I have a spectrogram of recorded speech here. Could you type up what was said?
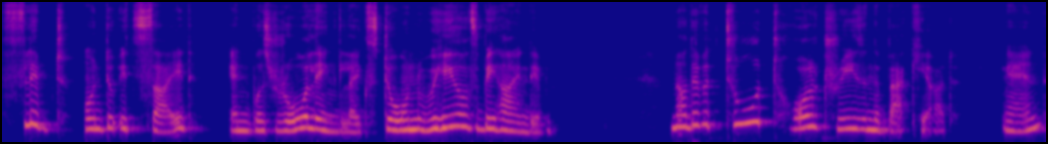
flipped onto its side and was rolling like stone wheels behind him. Now there were two tall trees in the backyard, and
